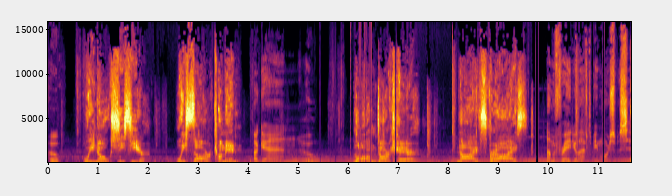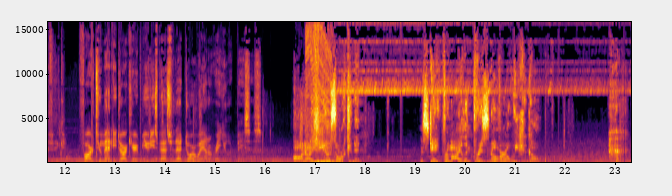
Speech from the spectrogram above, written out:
Who? We know she's here. We saw her come in. Again, who? Long dark hair. Knives for eyes. I'm afraid you'll have to be more specific. Far too many dark haired beauties pass through that doorway on a regular basis. Anahita Zorkanen. Escaped from island prison over a week ago.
